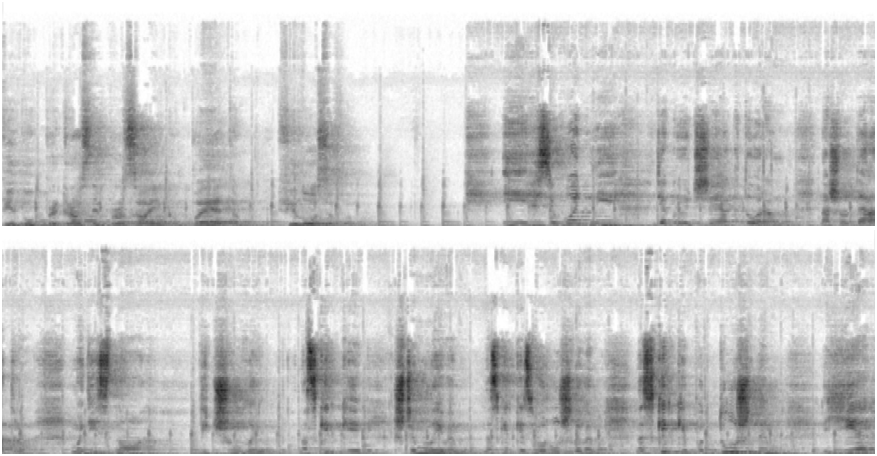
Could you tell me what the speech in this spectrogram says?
Він був прекрасним прозаїком, поетом, філософом. І сьогодні, дякуючи акторам нашого театру, ми дійсно відчули, наскільки щемливим, наскільки зворушливим, наскільки потужним є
